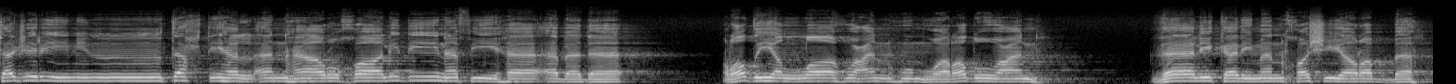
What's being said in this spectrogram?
تجري من تحتها الأنهار خالدين فيها أبدا. رضي الله عنهم ورضوا عنه. ذلك لمن خشي ربه.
